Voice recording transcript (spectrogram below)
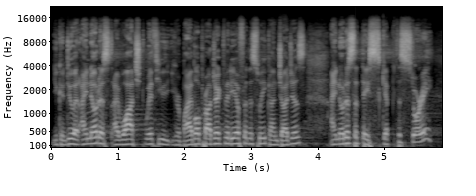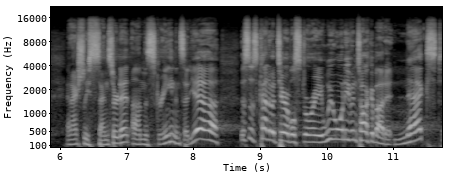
you can do it. I noticed, I watched with you your Bible Project video for this week on Judges. I noticed that they skipped the story and actually censored it on the screen and said, Yeah, this is kind of a terrible story. We won't even talk about it. Next.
